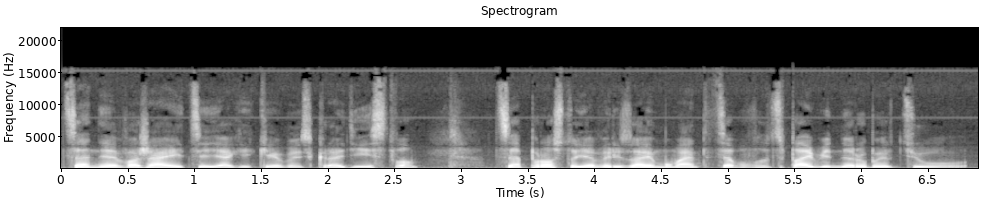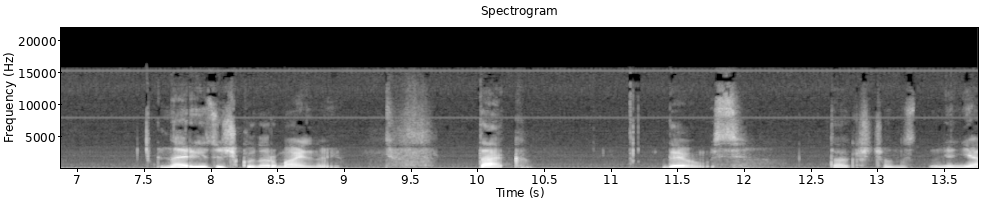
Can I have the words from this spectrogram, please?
Це не вважається як якимось крадійством. Це просто я вирізаю моменти. Це був летсплей, він не робив цю нарізочку нормальною. Так. Дивимось. Так, що у нас. Ні, ні,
